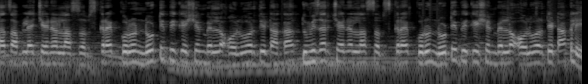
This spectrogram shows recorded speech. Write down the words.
आत्ताच आपल्या चॅनलला सबस्क्राईब करून नोटिफिकेशन बेलला ऑलवरती टाका. तुम्ही जर चॅनलला सबस्क्राईब करून नोटिफिकेशन बेलला ऑलवरती टाकले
